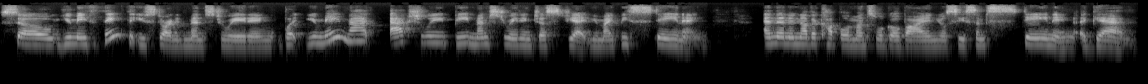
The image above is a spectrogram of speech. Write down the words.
So you may think that you started menstruating, but you may not actually be menstruating just yet. You might be staining. And then another couple of months will go by and you'll see some staining again.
